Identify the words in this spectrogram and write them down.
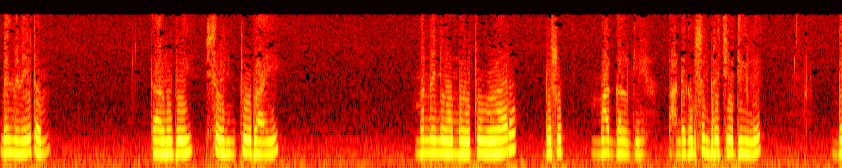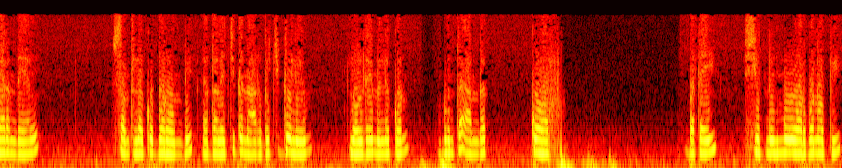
mel na ne itam taalibey sëriñ tuubaa yi mën nañoo moytu woor bisub màggal gi ndax ndegam sëñ bi da cee digle berndeel santale ko borom bi la dale ci ganaar ba ci gëleem loolu day mel ne kon mënta ànd ak koor. Ba tey nañ mu woor ba noppi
